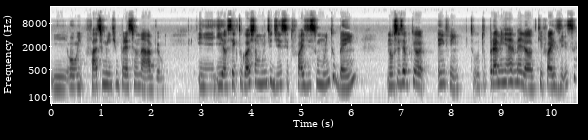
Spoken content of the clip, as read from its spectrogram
e, ou facilmente impressionável. E, e, eu sei que tu gosta muito disso e tu faz isso muito bem. Não sei se é porque, eu, enfim, tu, tu pra mim é melhor do que faz isso.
